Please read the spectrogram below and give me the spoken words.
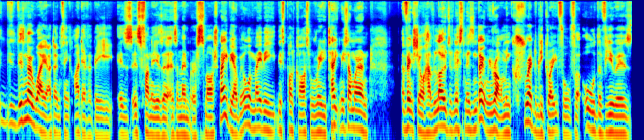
there's no way I don't think I'd ever be as, as funny as a, as a member of Smosh. Maybe I will, and maybe this podcast will really take me somewhere and eventually I'll have loads of listeners. And don't me wrong, I'm incredibly grateful for all the viewers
